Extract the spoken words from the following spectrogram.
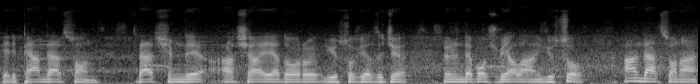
Felipe Anderson. Ver şimdi aşağıya doğru Yusuf Yazıcı. Önünde boş bir alan. Yusuf. Anderson'a.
